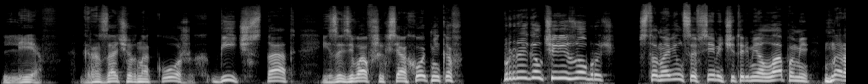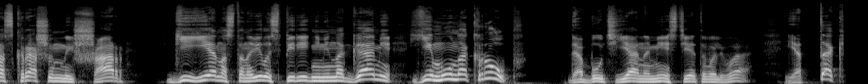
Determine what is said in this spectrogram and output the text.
Лев, гроза чернокожих, бич стад и зазевавшихся охотников, прыгал через обруч, становился всеми четырьмя лапами на раскрашенный шар. Гиена становилась передними ногами ему на круп. Да будь я на месте этого льва, я так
